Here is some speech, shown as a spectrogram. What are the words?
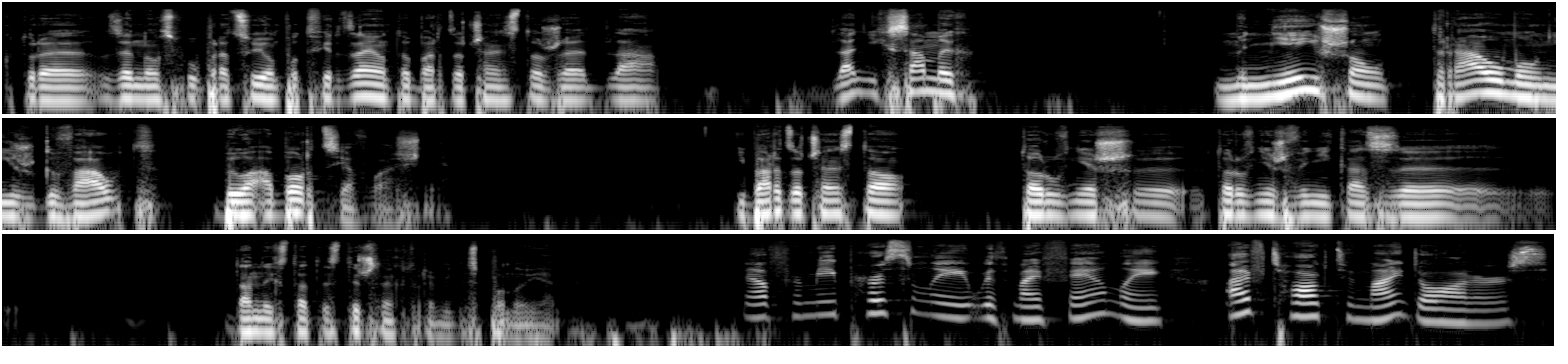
które ze mną współpracują, potwierdzają to bardzo często, że dla, dla nich samych mniejszą traumą niż gwałt była aborcja właśnie. I bardzo często to również, to również wynika z danych statystycznych, którymi dysponujemy. Now, for me personally, with my family, I've talked to my daughters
